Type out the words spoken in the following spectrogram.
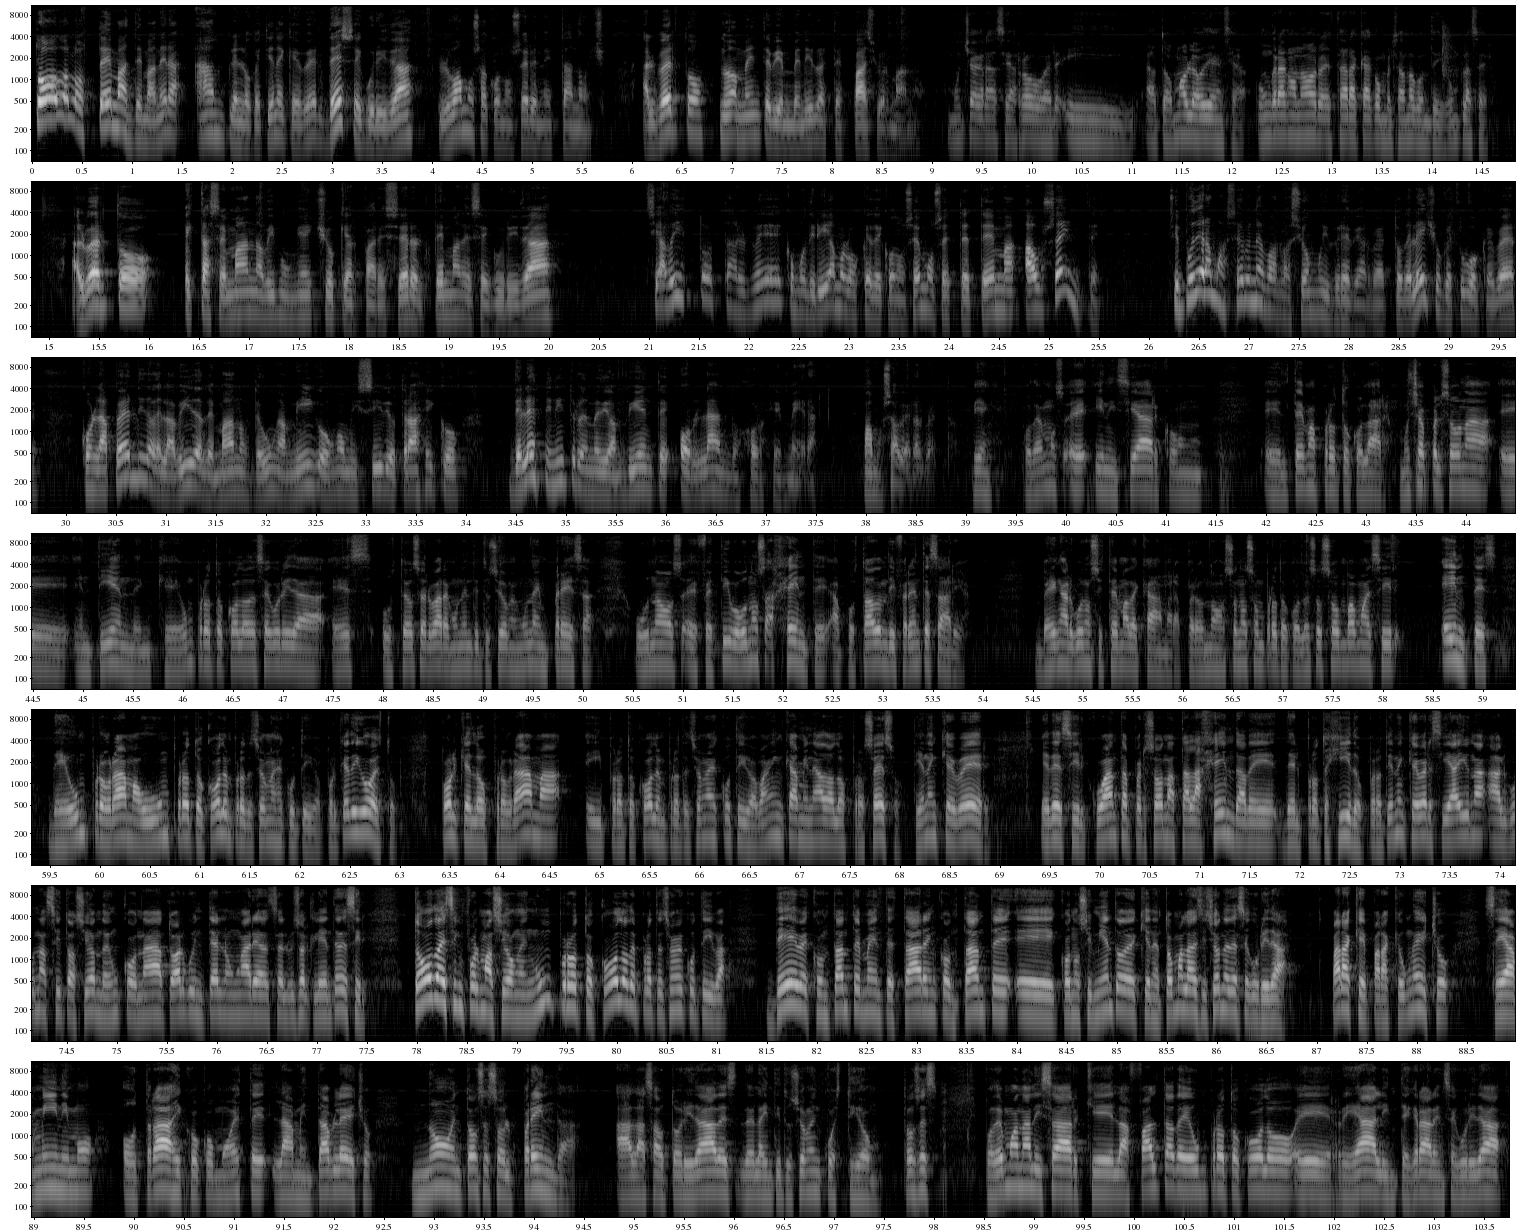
Todos los temas de manera amplia en lo que tiene que ver de seguridad lo vamos a conocer en esta noche. Alberto, nuevamente bienvenido a este espacio, hermano. Muchas gracias, Robert, y a tu amable audiencia. Un gran honor estar acá conversando contigo, un placer. Alberto, esta semana vimos un hecho que al parecer el tema de seguridad se ha visto tal vez, como diríamos los que desconocemos este tema, ausente. Si pudiéramos hacer una evaluación muy breve, Alberto, del hecho que tuvo que ver con la pérdida de la vida de manos de un amigo, un homicidio trágico del exministro de Medio Ambiente, Orlando Jorge Mera. Vamos a ver, Alberto. Bien, podemos eh, iniciar con el tema protocolar. Muchas personas eh, entienden que un protocolo de seguridad es usted observar en una institución, en una empresa, unos efectivos, unos agentes apostados en diferentes áreas. Ven algunos sistemas de cámara, pero no, eso no son protocolos, esos son, vamos a decir, entes de un programa o un protocolo en protección ejecutiva. ¿Por qué digo esto? Porque los programas y protocolos en protección ejecutiva van encaminados a los procesos, tienen que ver, es decir, cuántas personas está la agenda del protegido, pero tienen que ver si hay una, alguna situación de un conato, algo interno en un área de servicio al cliente, es decir, toda esa información en un protocolo de protección ejecutiva debe constantemente estar en constante eh, conocimiento de quienes toman las decisiones de seguridad. ¿Para qué? Para que un hecho sea mínimo o trágico como este lamentable hecho, no entonces sorprenda a las autoridades de la institución en cuestión. Entonces, podemos analizar que la falta de un protocolo eh, real, integral en seguridad,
